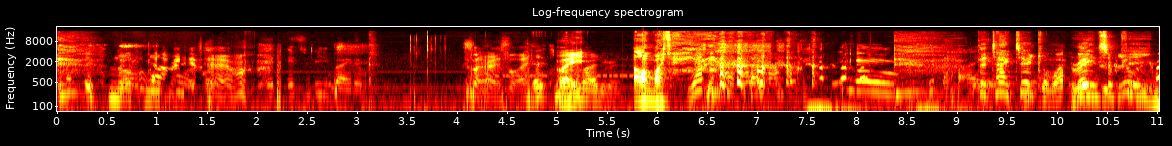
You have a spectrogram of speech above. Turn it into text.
It's not me. It's him. it, it's me by the way. Seriously. It's Wait. me, by the way. Oh my. The tactic Mika, reigns supreme.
